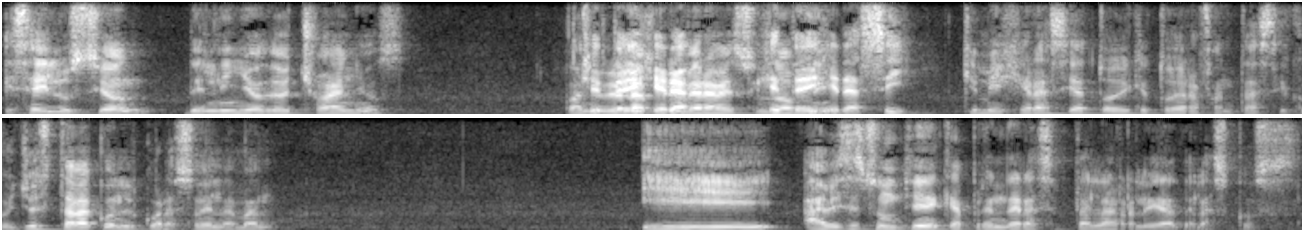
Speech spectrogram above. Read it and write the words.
esa ilusión del niño de 8 años cuando vio la primera vez un que te dijera sí. Que me dijera sí a todo y que todo era fantástico. Yo estaba con el corazón en la mano. Y a veces uno tiene que aprender a aceptar la realidad de las cosas.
